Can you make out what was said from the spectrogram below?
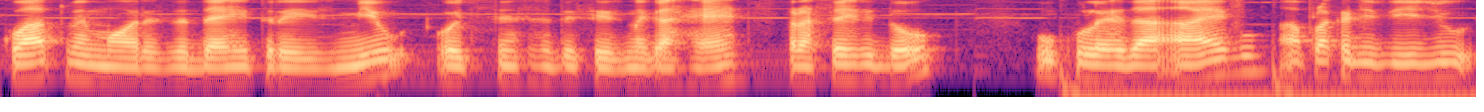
quatro memórias DDR3 1866 MHz para servidor, o cooler da Aigo, a placa de vídeo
